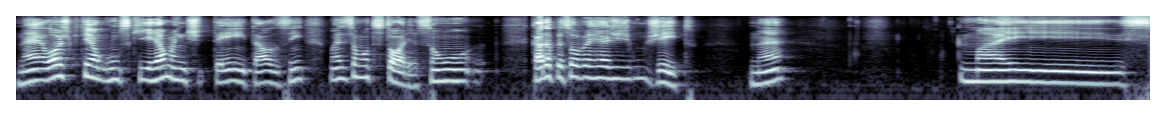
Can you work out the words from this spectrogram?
Né? Lógico que tem alguns que realmente tem e tal, assim, mas isso é uma outra história. São, cada pessoa vai reagir de um jeito, né? Mas.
